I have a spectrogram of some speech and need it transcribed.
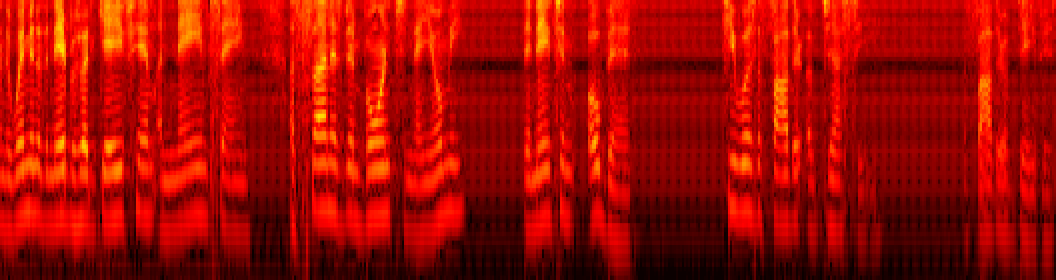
And the women of the neighborhood gave him a name, saying, A son has been born to Naomi. They named him Obed. He was the father of Jesse, the father of David.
